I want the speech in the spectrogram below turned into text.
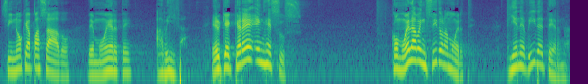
sino que ha pasado de muerte a vida. El que cree en Jesús, como Él ha vencido la muerte, tiene vida eterna.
